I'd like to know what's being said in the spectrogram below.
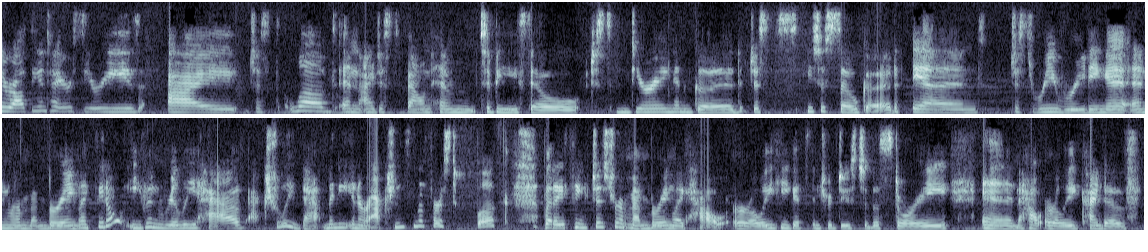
throughout the entire series, I just loved and I just found him to be so just endearing and good. Just he's just so good. And just rereading it and remembering like they don't even really have actually that many interactions in the first book but i think just remembering like how early he gets introduced to the story and how early kind of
